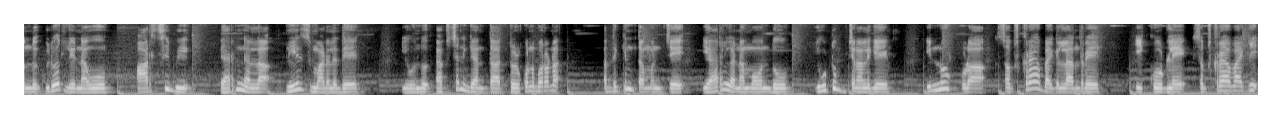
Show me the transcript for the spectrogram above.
ಒಂದು ವಿಡಿಯೋದಲ್ಲಿ ನಾವು ಆರ್ ಸಿ ಬಿ ಯಾರನ್ನೆಲ್ಲ ರಿಲೀಸ್ ಮಾಡಲಿದೆ, ಈ ಒಂದು ಆಕ್ಷನ್ಗೆ ಅಂತ ತಿಳ್ಕೊಂಡು ಬರೋಣ. ಅದಕ್ಕಿಂತ ಮುಂಚೆ ಯಾರೆಲ್ಲ ನಮ್ಮ ಒಂದು ಯೂಟ್ಯೂಬ್ ಚಾನಲ್ಗೆ ಇನ್ನೂ ಕೂಡ ಸಬ್ಸ್ಕ್ರೈಬ್ ಆಗಿಲ್ಲ ಅಂದರೆ ಈ ಕೂಡಲೇ ಸಬ್ಸ್ಕ್ರೈಬ್ ಆಗಿ,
